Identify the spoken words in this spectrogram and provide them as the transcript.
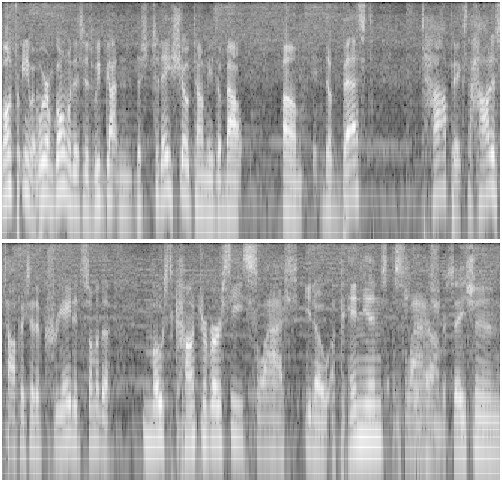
Long story. Anyway, where I'm going with this is we've gotten the today's show. Tommy is about um, the best topics, the hottest topics that have created some of the most controversy slash you know opinions slash conversation.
